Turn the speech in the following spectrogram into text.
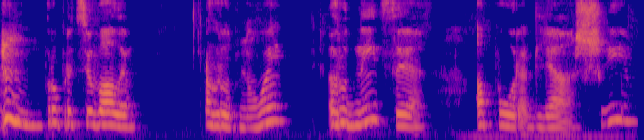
пропрацювали грудной. Грудний опора для шиї.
